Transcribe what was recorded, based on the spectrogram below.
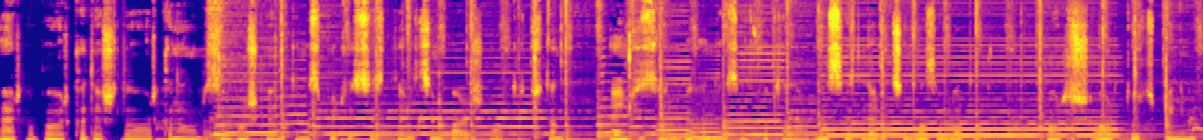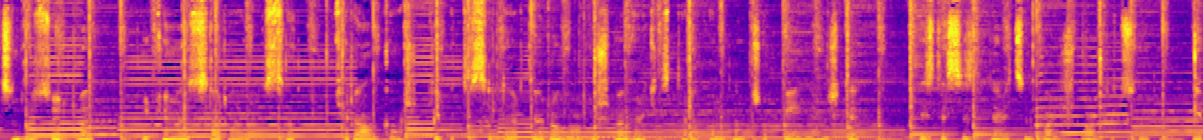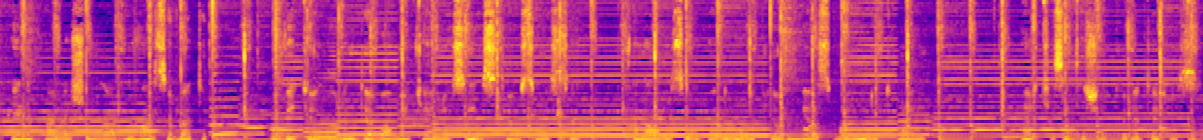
Merhaba arkadaşlar kanalımıza hoş geldiniz. Bugün sizler için Barış Arduç'tan en güzel ve en özel fotolarını sizler için hazırladık. Barış Arduç benim için üzülme, bugünün saraylısı, kiralık aşk gibi dizilerde rol almış ve herkes tarafından çok beğenilmişti. Biz de sizler için Barış Arduç'un yepyeni paylaşımlarını hazırladık. Bu videoların devamı gelmesini istiyorsanız kanalımıza abone olup yorum yazmayı unutmayın. Herkese teşekkür ederiz.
